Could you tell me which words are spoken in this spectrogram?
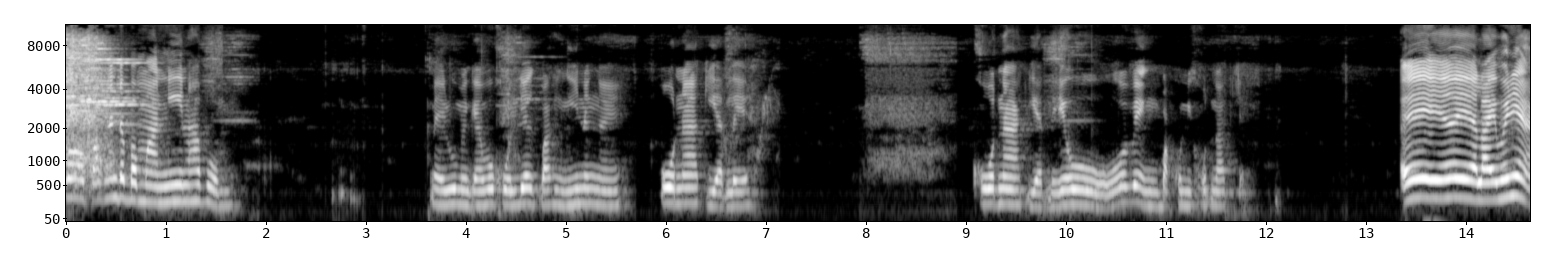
ก็ปลั๊กนั้นจะประมาณนี้นะครับผม ไม่รู้เหมือนกันว่าคนเรียกปลั๊กอย่างนี้ยังไงโคตรน่าเกลียดเลย โคตรน่าเกลียดเลยโอ้เว่งบักคนนี้โคตรน่าเกลียดเอ้ยเอ้ยอะไรวะเนี่ย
